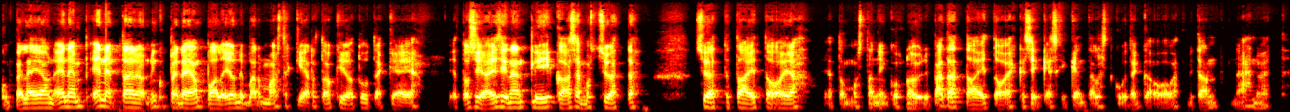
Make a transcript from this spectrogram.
kun pelejä on enem, enem, tai niin kuin pelejä on paljon, niin varmaan sitä kiertoakin joutuu tekemään ja ja tosiaan ei siinä nyt liikaa semmoista syöttö, syöttötaitoa ja, ja tuommoista niin kuin, no ylipäätään taitoa ehkä siinä keskikentällä kuitenkaan ole, mitä on nähnyt. Että.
